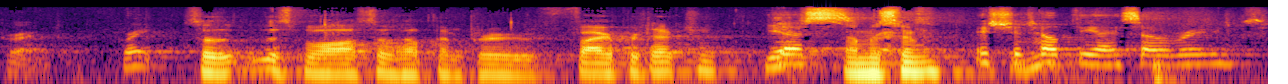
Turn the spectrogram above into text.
Correct. Great. So this will also help improve fire protection? Yes. I'm assuming? It should help the ISO ratings.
